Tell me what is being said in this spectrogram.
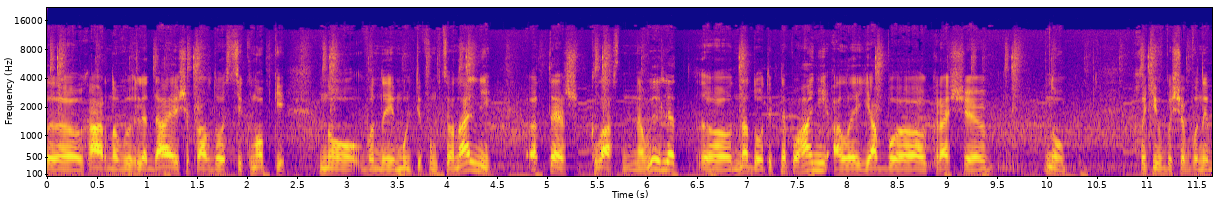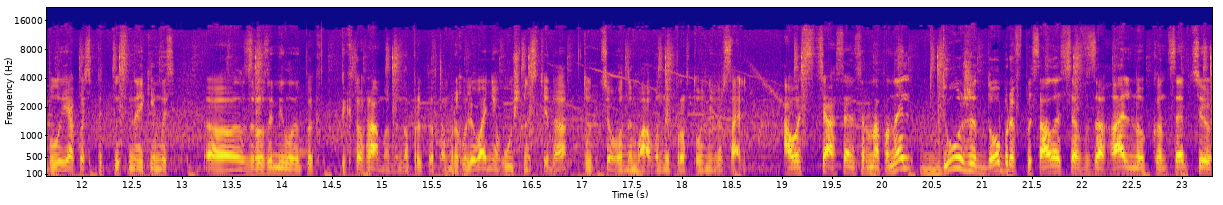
е, гарно виглядає. Щоправда, ось ці кнопки, ну вони мультифункціональні, е, теж класний на вигляд, е, на дотик непогані, але я б е, краще, ну. Хотів би, щоб вони були якось підписані якимись е, зрозумілими піктограмами, наприклад, там регулювання гучності. Да? Тут цього нема, вони просто універсальні. А ось ця сенсорна панель дуже добре вписалася в загальну концепцію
